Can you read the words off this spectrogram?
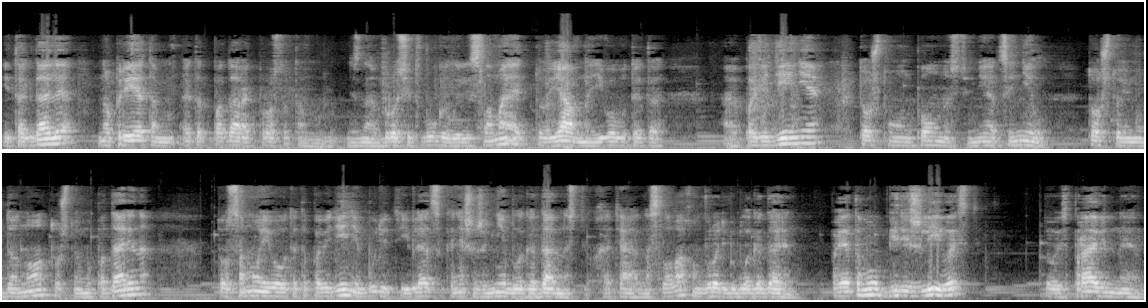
и так далее, но при этом этот подарок просто там, не знаю, бросит в угол или сломает, то явно его вот это э, поведение, то, что он полностью не оценил то, что ему дано, то, что ему подарено, то само его вот это поведение будет являться, конечно же, неблагодарностью, хотя на словах он вроде бы благодарен. Поэтому бережливость, то есть правильное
